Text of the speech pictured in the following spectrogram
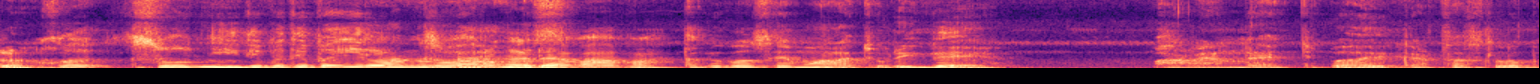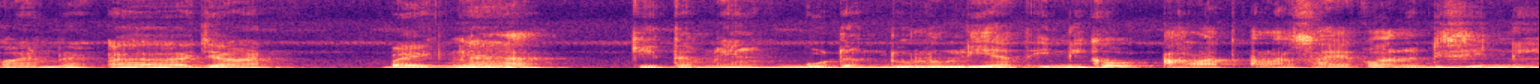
Loh, kok sunyi tiba-tiba hilang suara nggak ada apa-apa? Tapi kok saya malah curiga ya? Pak Alendra, coba dari ke atas dulu Pak Alendra. Eh, jangan. Baiknya Nggak, kita mendingan gudang dulu lihat ini kok alat-alat saya kok ada di sini.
